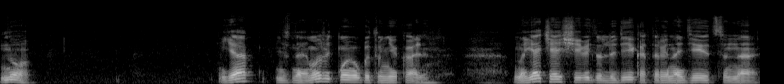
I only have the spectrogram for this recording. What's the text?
Но я, не знаю, может быть, мой опыт уникален, но я чаще видел людей, которые надеются на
